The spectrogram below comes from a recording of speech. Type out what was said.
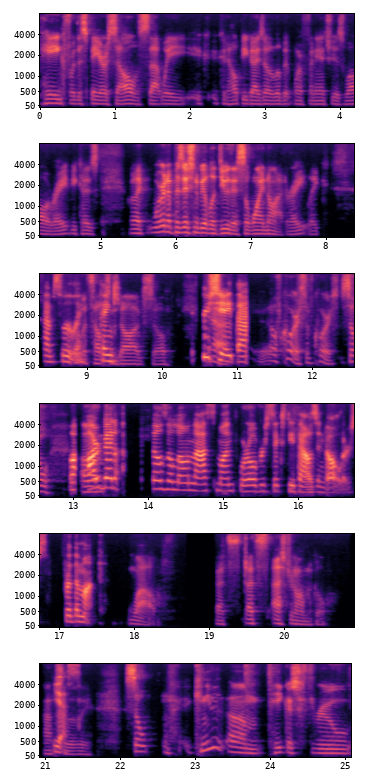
paying for the spay ourselves. That way it, it could help you guys out a little bit more financially as well, right? Because we're like, we're in a position to be able to do this. So why not? Right. Like Absolutely. let's help Thank some you. dogs. So Appreciate that. of course, of course. So Well, our Um, vet bills alone last month were over sixty thousand dollars for the month. Wow. That's that's astronomical. Yes. Absolutely. So can you um take us through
